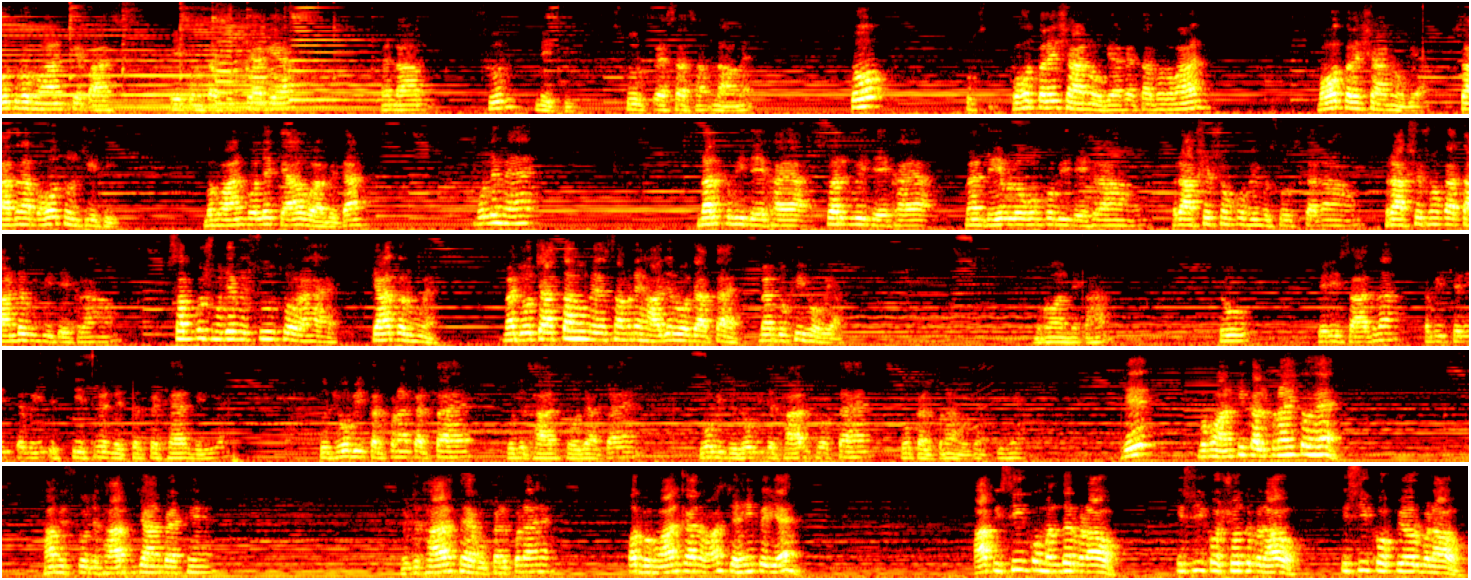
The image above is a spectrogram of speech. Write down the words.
बुद्ध भगवान के पास एक उनका शिष्य गया। नाम सुर नीति। सुर ऐसा नाम है। तो उस बहुत परेशान हो गया, कहता, भगवान, बहुत परेशान हो गया। साधना बहुत ऊँची थी। भगवान बोले, क्या हुआ बेटा? बोले, मैं नरक भी देख आया, स्वर्ग भी देख आया। मैं देव लोगों को भी देख रहा हूँ, राक्षसों को भी महसूस कर रहा हूँ। राक्षसों का तांडव भी देख रहा हूँ। सब कुछ मुझे महसूस हो रहा है। क्या करूँ मैं? मैं जो चाहता हूँ मेरे सामने हाजिर हो जाता है। मैं दुखी हो गया। भगवान ने कहा, तू तेरी साधना अभी तेरी, अभी इस तीसरे नेत्र पे ठहर गई है। तो जो भी कल्पना करता है, वो यथार्थ हो जाता है। वो भी, जो भी यथार्थ होता है, वो कल्पना हो जाती है। ये भगवान की कल्पना ही तो है। हम इसको यथार्थ जान बैठे हैं। जो यथार्थ है, वो कल्पना है। और भगवान का निवास यहीं पे ही आप इसी को मंदिर बनाओ, इसी को शुद्ध बनाओ, इसी को प्योर बनाओ।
